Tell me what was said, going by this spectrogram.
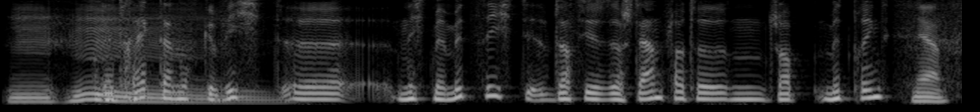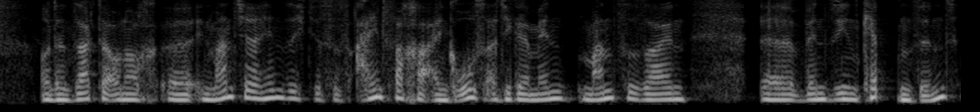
Mhm. Und er trägt dann das Gewicht äh, nicht mehr mit sich, dass dieser Sternflotte einen Job mitbringt. Ja. Und dann sagt er auch noch, äh, in mancher Hinsicht ist es einfacher, ein großartiger Mann zu sein, äh, wenn sie ein Captain sind.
